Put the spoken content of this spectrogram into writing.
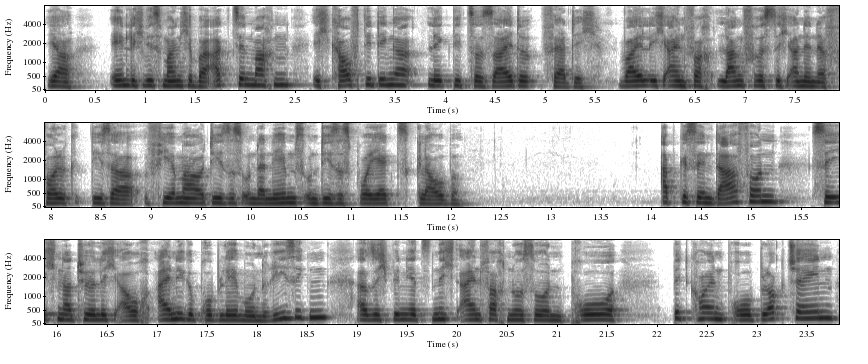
ja, ähnlich wie es manche bei Aktien machen, ich kaufe die Dinger, leg die zur Seite, fertig. Weil ich einfach langfristig an den Erfolg dieser Firma, dieses Unternehmens und dieses Projekts glaube. Abgesehen davon sehe ich natürlich auch einige Probleme und Risiken. Also ich bin jetzt nicht einfach nur so ein Pro Bitcoin, Pro Blockchain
